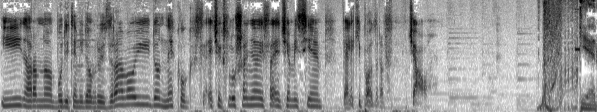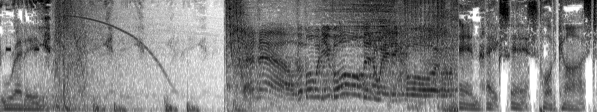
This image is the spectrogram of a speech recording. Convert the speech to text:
i naravno budite mi dobro i zdravo i do nekog sljedećeg slušanja i sljedeće emisije. Veliki pozdrav. Ćao! Get ready. And now, the moment you've all been waiting for. NXS Podcast.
